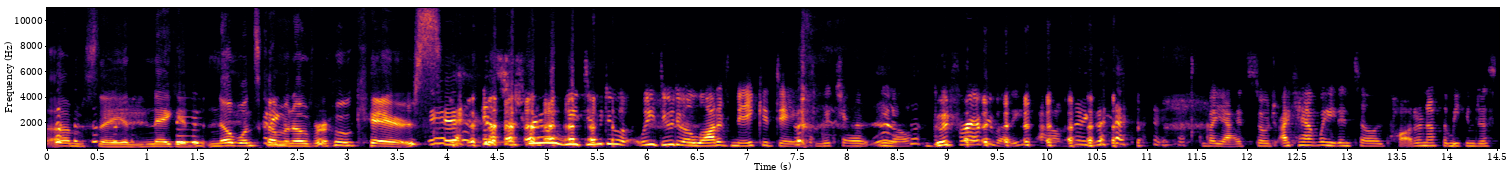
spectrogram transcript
I'm saying naked. No one's coming over. Who cares? It's true. We do do we do do a lot of naked days, which are you know good for everybody. Um, exactly. but yeah, it's so. I can't wait until it's hot enough that we can just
